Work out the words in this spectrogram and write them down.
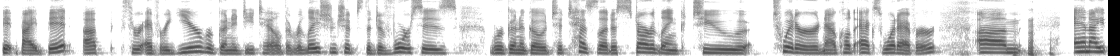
bit by bit up through every year. We're going to detail the relationships, the divorces. We're going to go to Tesla, to Starlink, to Twitter, now called X, whatever. Um, and I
